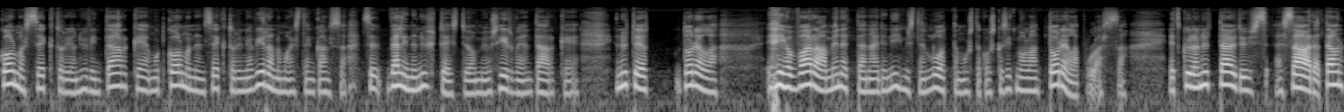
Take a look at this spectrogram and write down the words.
Kolmas sektori on hyvin tärkeä, mutta kolmannen sektorin ja viranomaisten kanssa se välinen yhteistyö on myös hirveän tärkeä. Ja nyt ei ole todella ei ole varaa menettää näiden ihmisten luottamusta, koska sitten me ollaan todella pulassa. Että kyllä nyt täytyisi saada. Tämä on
